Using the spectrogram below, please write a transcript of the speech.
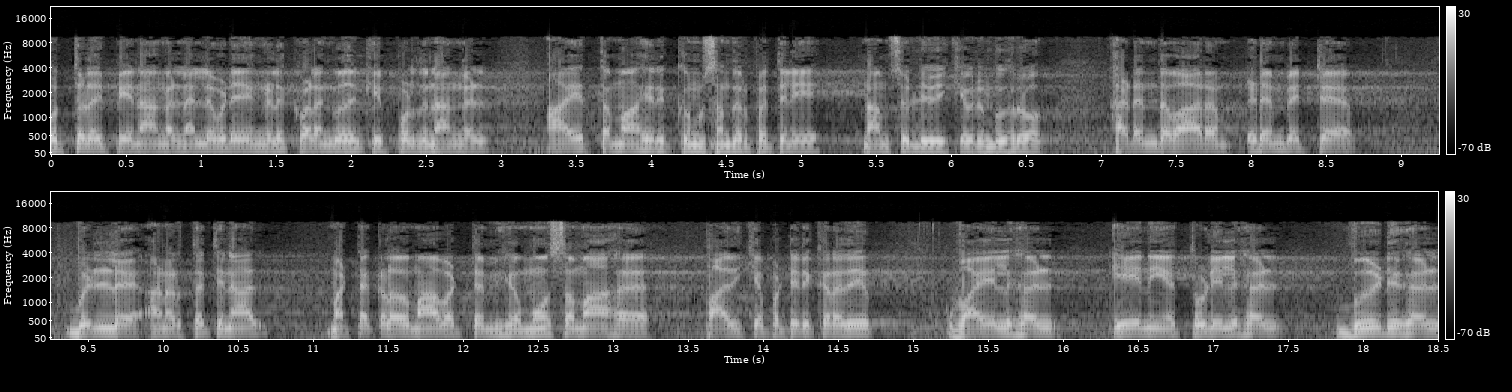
ஒத்துழைப்பை நாங்கள் நல்ல விடயங்களுக்கு வழங்குவதற்கு இப்பொழுது நாங்கள் ஆயத்தமாக இருக்கும் சந்தர்ப்பத்திலே நாம் சொல்லி வைக்க விரும்புகிறோம். கடந்த வாரம் இடம்பெற்ற வெள்ள அனர்த்தத்தினால் மட்டக்களவு மாவட்டம் மிக மோசமாக பாதிக்கப்பட்டிருக்கிறது. வயல்கள் ஏனைய தொழில்கள் வீடுகள்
